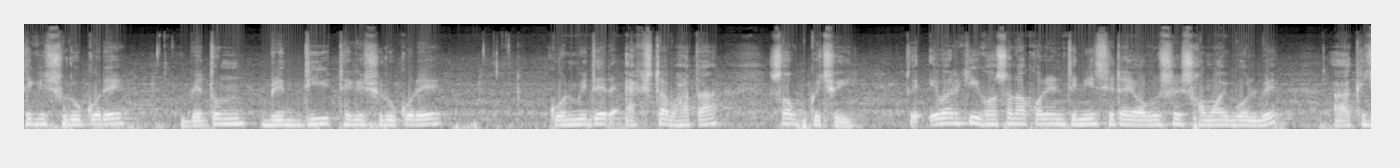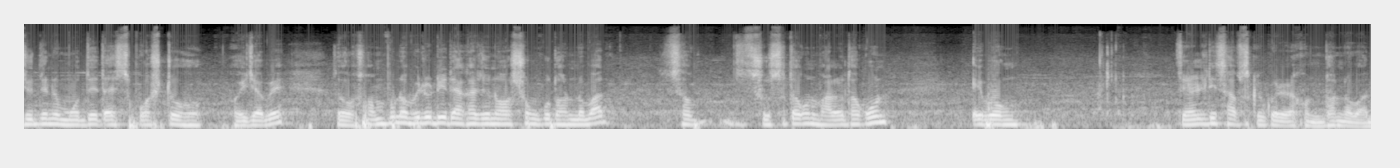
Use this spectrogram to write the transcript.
থেকে শুরু করে বেতন বৃদ্ধি থেকে শুরু করে কর্মীদের এক্সট্রা ভাতা, সব কিছুই। তো এবার কি ঘোষণা করেন তিনি, সেটাই অবশ্যই সময় বলবে। কিছুদিনের মধ্যে তাই স্পষ্ট হয়ে যাবে। তো সম্পূর্ণ ভিডিওটি দেখার জন্য অসংখ্য ধন্যবাদ। সব, সুস্থ থাকুন, ভালো থাকুন এবং চ্যানেলটি সাবস্ক্রাইব করে রাখুন। ধন্যবাদ।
